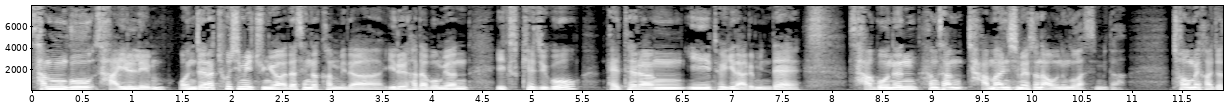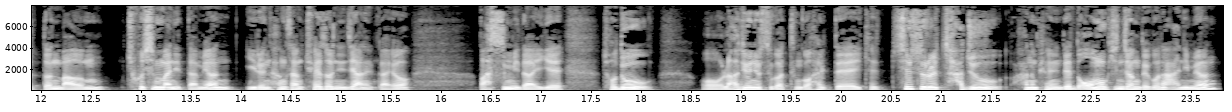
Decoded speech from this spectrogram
3941님, 언제나 초심이 중요하다 생각합니다. 일을 하다 보면 익숙해지고 베테랑이 되기 나름인데, 사고는 항상 자만심에서 나오는 것 같습니다. 처음에 가졌던 마음, 초심만 있다면 일은 항상 최선이지 않을까요? 맞습니다. 이게 저도 어, 라디오 뉴스 같은 거 할 때 이렇게 실수를 자주 하는 편인데 너무 긴장되거나 아니면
